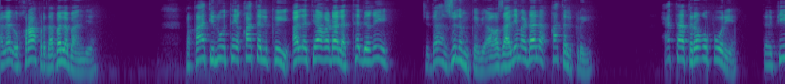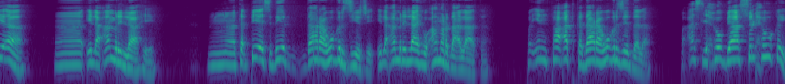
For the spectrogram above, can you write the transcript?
علی الاخرى پر دا بله باندې فقاتلو ته قتل کوي التي هغه ډله تبغي چې دا ظلم کوي هغه ظالمه ډله قتل کړي حتی تر هغو پورې تفیه الى امر الله تفیه چې دی دا را وګرځېږي الى امر الله او امر د الله ته فان فاعت که دا را وګرځېدله په اصلحو بیا صلح وکړئ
